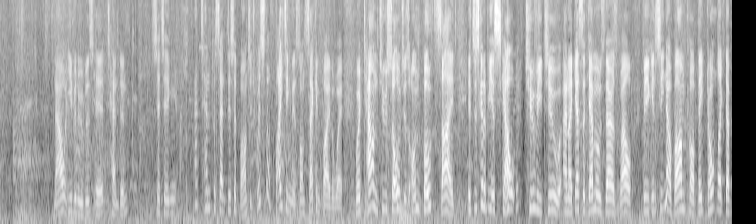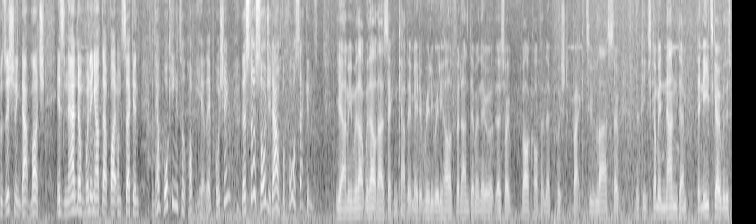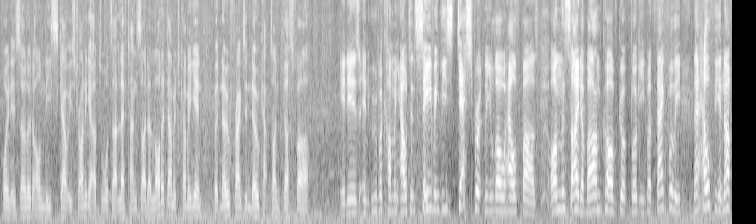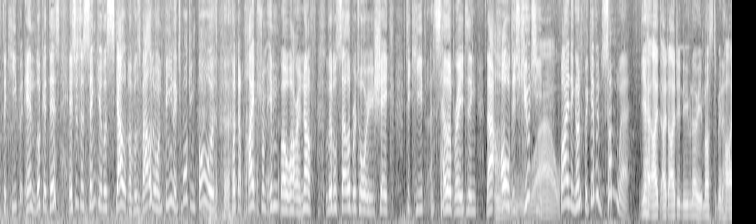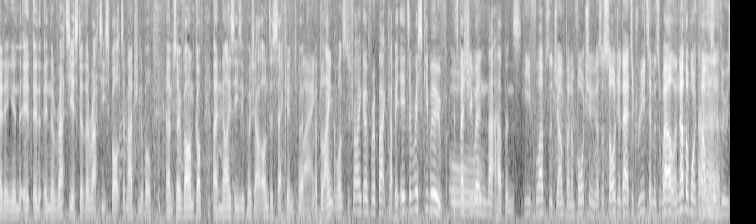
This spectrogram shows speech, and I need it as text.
Now even Ubers here, Tendon, sitting at 10% disadvantage. We're still fighting this on second, by the way. We're down two soldiers on both sides. It's just going to be a scout 2v2, and I guess the demo's there as well. But you can see now Varmkorv, they don't like their positioning that much. It's Nandem winning out that fight on second, and they're walking into the lobby here. They're pushing. They're still soldier down for four seconds. Yeah, I mean, without without that second cap, it made it really, really hard for Nandem, and they were uh, sorry Varkov, and they're pushed back to last. So looking to come in Nandem, they need to go over this point. It's soloed on the scout. He's trying to get up towards that left-hand side. A lot of damage coming in, but no frags and no cap time thus far. It is an Uber coming out and saving these desperately low health bars on the side of Varmkorv Boogie, but thankfully they're healthy enough to keep it in. Look at this. It's just a singular scout of Osvaldo and Phoenix walking forward, but the pipes from Impo are enough. Little celebratory shake to keep and celebrating that hold is Ooh, huge. wow. Finding Unforgiven somewhere. Yeah, I, I, I didn't even know he must have been hiding in the, in, in the rattiest of the ratty spots imaginable. Um, so Varmkorv, a nice easy push out onto second, but Blank. a blank wants to try and go for a back cap. It, it's a risky move, especially when that happens. He flubs the jump, and unfortunately, there's a soldier there to greet him as well. Another one comes in Ah. through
